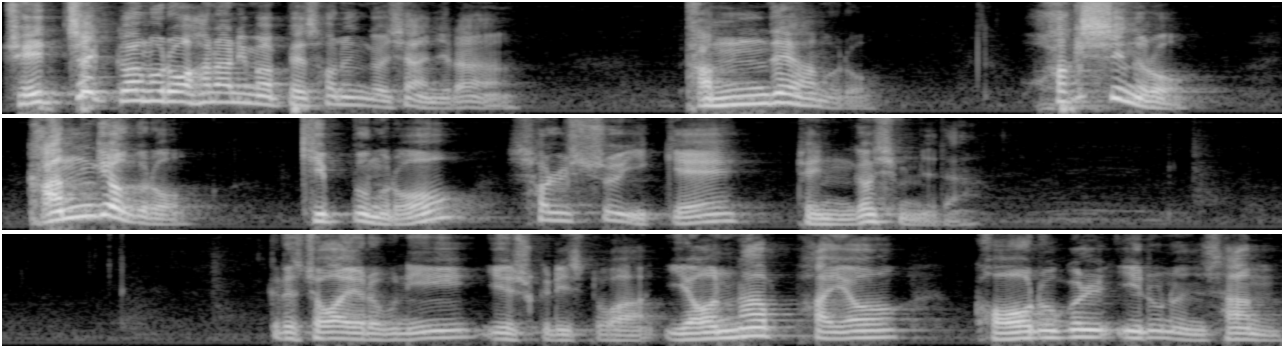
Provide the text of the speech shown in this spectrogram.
죄책감으로 하나님 앞에 서는 것이 아니라 담대함으로 확신으로 감격으로 기쁨으로 설 수 있게 된 것입니다. 그래서 저와 여러분이 예수 그리스도와 연합하여 거룩을 이루는 삶,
